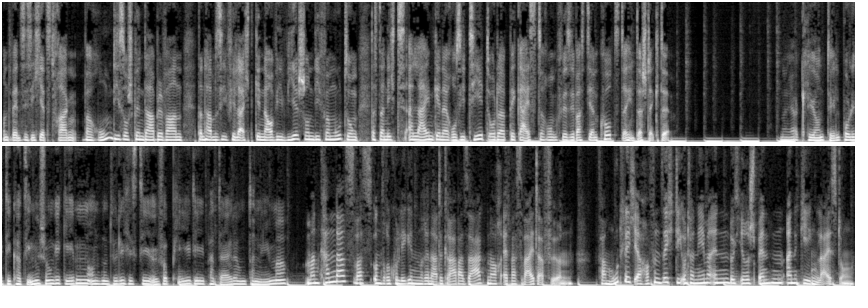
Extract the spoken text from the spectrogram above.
Und wenn Sie sich jetzt fragen, warum die so spendabel waren, dann haben Sie vielleicht genau wie wir schon die Vermutung, dass da nicht allein Generosität oder Begeisterung für Sebastian Kurz dahinter steckte. Naja, Klientelpolitik hat es immer schon gegeben und natürlich ist die ÖVP die Partei der Unternehmer. Man kann das, was unsere Kollegin Renate Graber sagt, noch etwas weiterführen. Vermutlich erhoffen sich die UnternehmerInnen durch ihre Spenden eine Gegenleistung,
